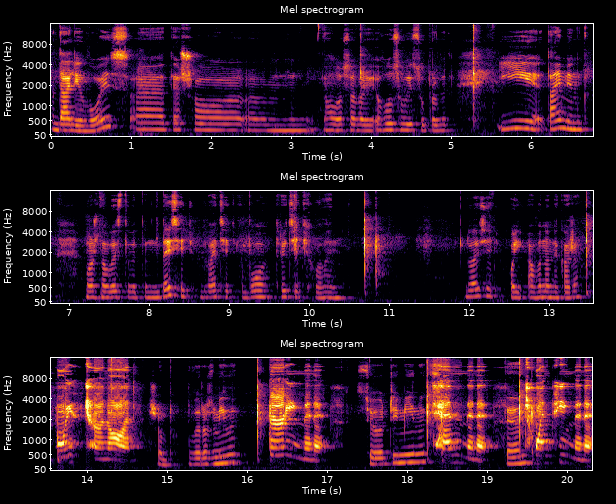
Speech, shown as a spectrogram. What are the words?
Далі voice, те, що ем, голосовий, голосовий супровід. І таймінг можна виставити на 10, 20 або 30 хвилин. 20. Ой, а вона не каже. Voice turn on. Щоб ви розуміли? 30 minutes. 30 minutes, 10 minutes. 10. 20 minutes.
